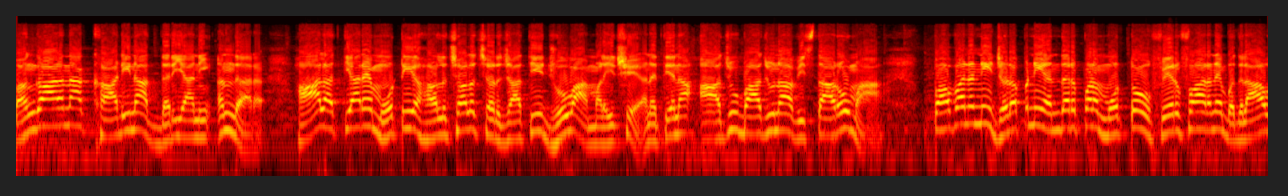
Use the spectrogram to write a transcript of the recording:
બંગાળના ખાડીના દરિયાની અંદર હાલ અત્યારે મોટી હલચલ સર્જાતી જોવા મળી છે અને તેના આજુબાજુના વિસ્તારોમાં પવનની ઝડપની અંદર પણ મોટો ફેરફાર અને બદલાવ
